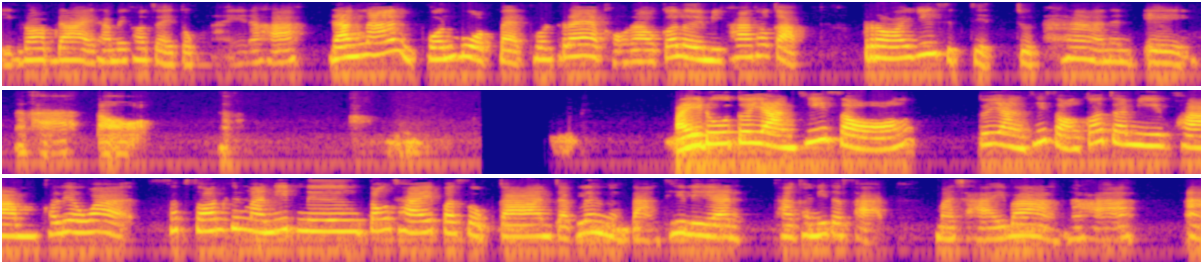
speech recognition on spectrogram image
อีกรอบได้ถ้าไม่เข้าใจตรงไหนนะคะ ดังนั้นผลบวก8พจน์แรกของเราก็เลยมีค่าเท่ากับ 127.5 นั่นเองนะคะตอบไปดูตัวอย่างที่ 2 ตัวอย่างที่ 2 ก็จะมีความเขาเรียกว่าซับซ้อนขึ้นมานิดนึง ต้องใช้ประสบการณ์จากเรื่องต่างๆที่เรียน ทางคณิตศาสตร์มาใช้บ้างนะคะอะ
